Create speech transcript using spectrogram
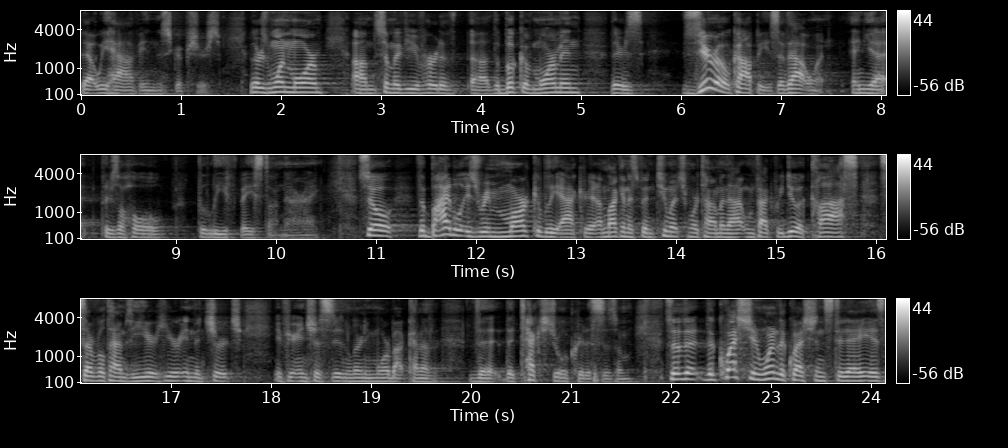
that we have in the scriptures. There's one more. Um, some of you have heard of uh, the Book of Mormon. There's zero copies of that one, and yet there's a whole belief based on that, right? So the Bible is remarkably accurate. I'm not going to spend too much more time on that. In fact, we do a class several times a year here in the church if you're interested in learning more about kind of the, the textual criticism. So the, the question, one of the questions today is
